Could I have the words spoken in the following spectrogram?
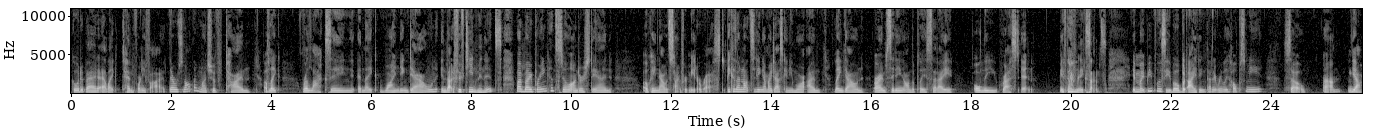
go to bed at like 10:45, there's not that much of time of like relaxing and like winding down in that 15 minutes, but my brain can still understand okay, now it's time for me to rest because I'm not sitting at my desk anymore. I'm laying down or I'm sitting on the place that I only rest in, if that makes sense. It might be placebo, but I think that it really helps me. So, um, yeah.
